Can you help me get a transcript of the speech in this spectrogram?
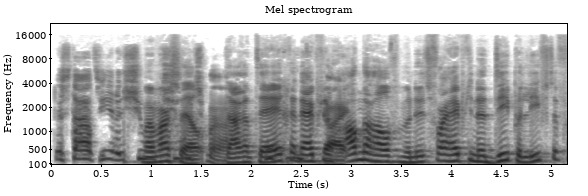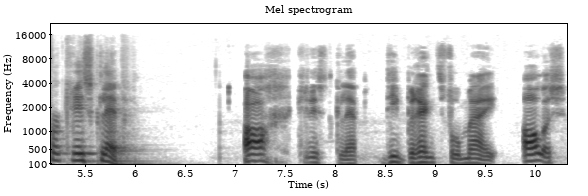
Er staat hier een Sjoerd Maar Marcel, daarentegen, daar heb je nog anderhalve minuut voor. Heb je een diepe liefde voor Chris Klep? Ach, Christ Klep, die brengt voor mij alles.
